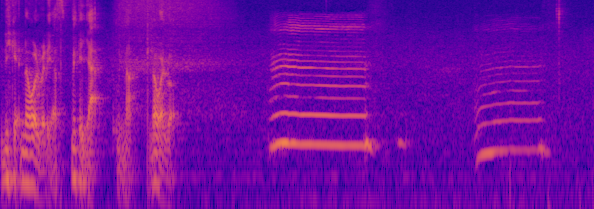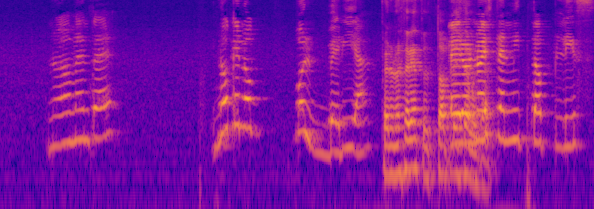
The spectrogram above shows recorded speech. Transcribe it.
dije, no volverías? Dije, ya, no, no vuelvo. Mm, nuevamente, no que no volvería, Pero no estaría en tu top list pero no está en mi top list.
